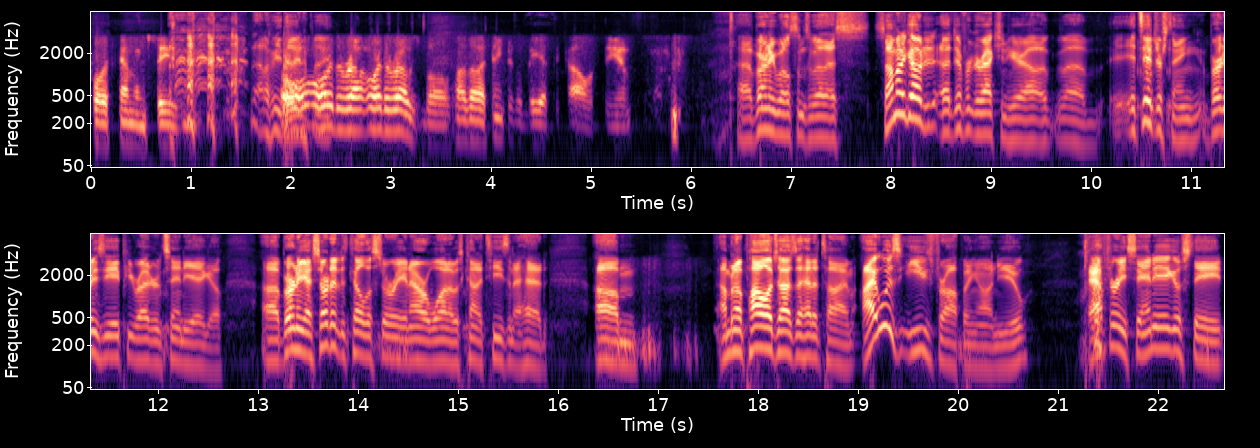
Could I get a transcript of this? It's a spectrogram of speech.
forthcoming seasons, That'll be or, or the or the Rose Bowl. Although I think it'll be at the Coliseum. Uh, Bernie Wilson's with us. So I'm going to go a different direction here. Uh, uh, it's interesting. Bernie's the AP writer in San Diego. Uh, Bernie, I started to tell the story in hour one. I was kind of teasing ahead. Um, I'm going to apologize ahead of time. I was eavesdropping on you after a San Diego State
